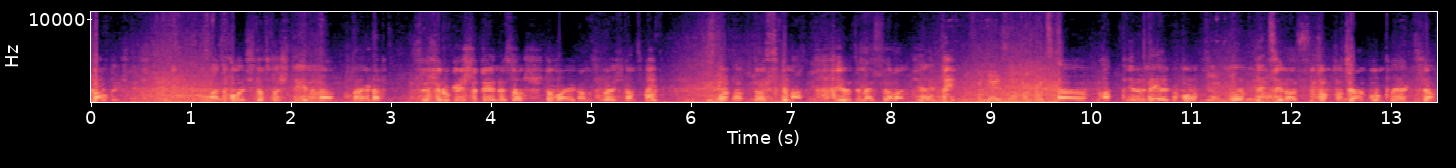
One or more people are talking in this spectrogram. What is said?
Glaube ich nicht. Also wollte ich das verstehen und habe dann gedacht, Psychologie studieren ist doch dabei ganz, vielleicht ganz gut. Und habe das gemacht, vier Semester lang hier in Wien. Ähm, habe hier in der Nähe gewohnt, im Winzirasten, so einem sozialen Wohnprojekt. Ich habe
